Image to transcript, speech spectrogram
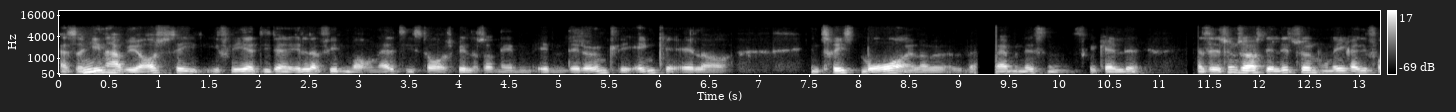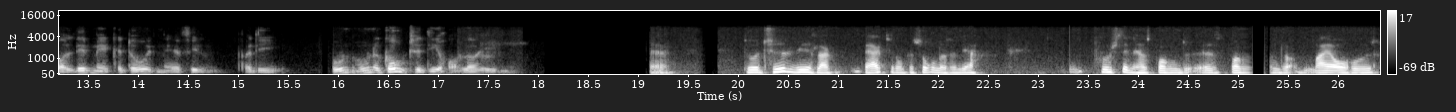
Altså, Mm. mm. hende har vi jo også set i flere af de der ældre film, hvor hun altid står og spiller sådan en, en lidt ynkelig enke, eller en trist mor, eller hvad- man næsten skal kalde det. Altså, jeg synes også, det er lidt synd, hun ikke rigtig får lidt mere kado i den her film, fordi hun, hun er god til de roller egentlig. Du har tydeligvis lagt mærke til nogle personer, som jeg fuldstændig har sprunget, øh, sprunget mig over hovedet.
